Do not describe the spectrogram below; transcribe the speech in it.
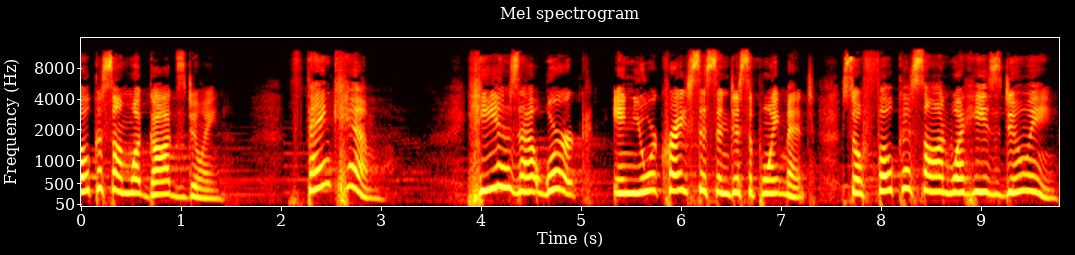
Focus on what God's doing. Thank Him. He is at work in your crisis and disappointment. So focus on what He's doing.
